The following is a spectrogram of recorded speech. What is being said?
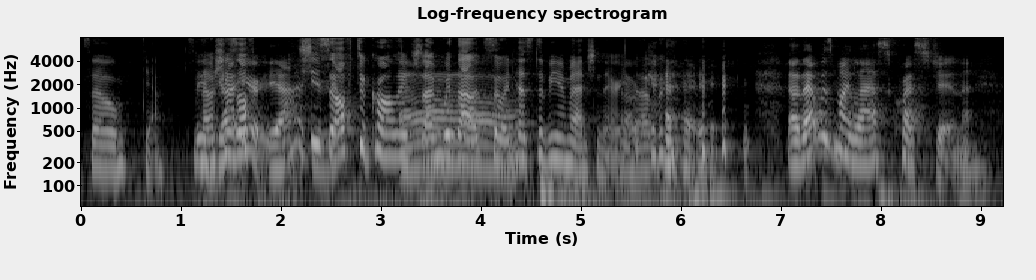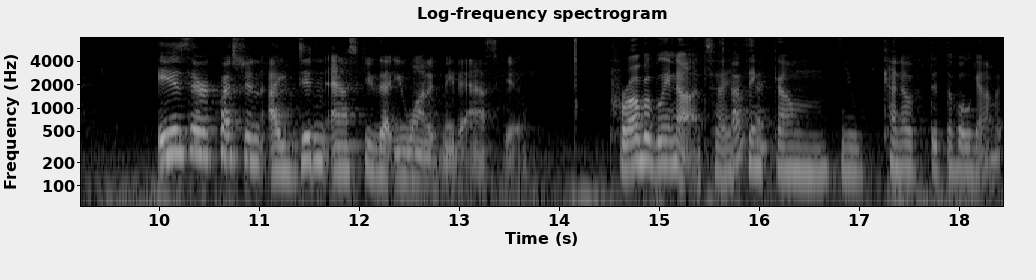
So yeah. So now she's off. your- yeah, she's off to college. I'm without, so it Oh. has to be imaginary now. Okay. now, that was my last question. Is there a question I didn't ask you that you wanted me to ask you? Probably not. I Okay. think um, you kind of did the whole gamut.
